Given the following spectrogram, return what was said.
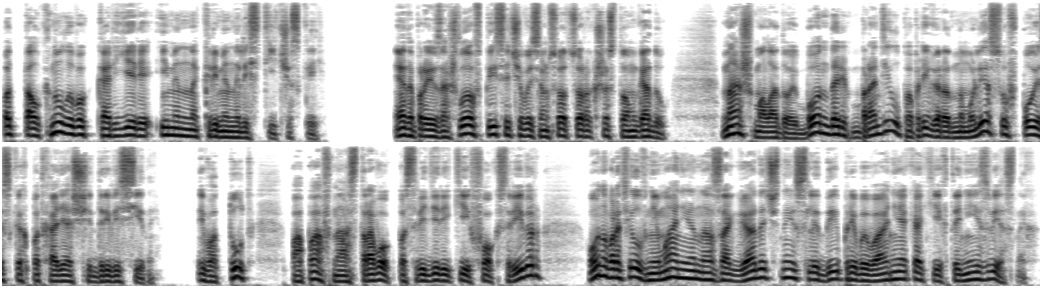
подтолкнул его к карьере именно криминалистической. Это произошло в 1846 году. Наш молодой бондарь бродил по пригородному лесу в поисках подходящей древесины. И вот тут, попав на островок посреди реки Фокс-Ривер, он обратил внимание на загадочные следы пребывания каких-то неизвестных.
